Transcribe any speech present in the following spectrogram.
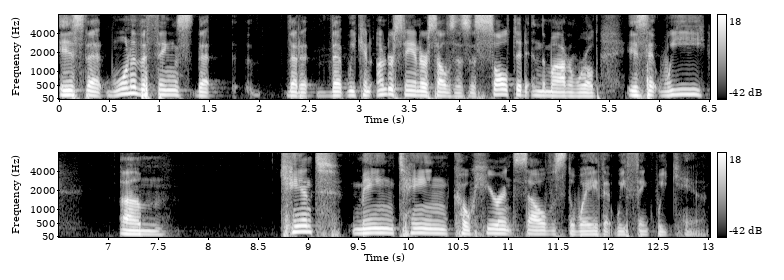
is that one of the things that, that, that we can understand ourselves as assaulted in the modern world is that we um, can't maintain coherent selves the way that we think we can.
